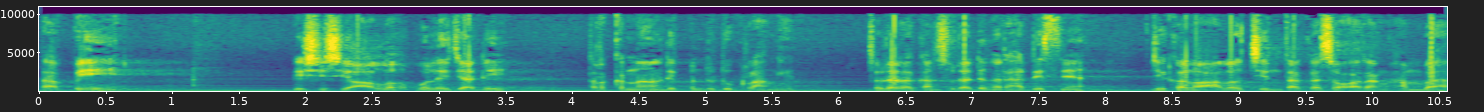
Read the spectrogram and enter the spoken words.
Tapi di sisi Allah boleh jadi terkenal di penduduk langit. Saudara kan sudah dengar hadisnya jikalau Allah cinta ke seorang hamba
